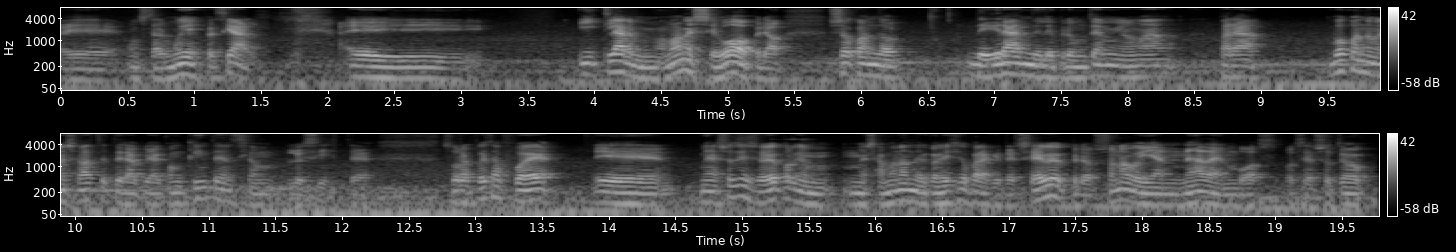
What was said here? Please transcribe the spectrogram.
eh, un ser muy especial. Eh, y claro, mi mamá me llevó, pero yo cuando de grande le pregunté a mi mamá para vos cuando me llevaste terapia, ¿con qué intención lo hiciste? Su respuesta fue, eh, mira, yo te llevé porque me llamaron del colegio para que te lleve, pero yo no veía nada en vos. O sea, yo tengo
